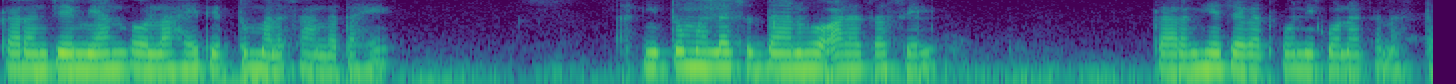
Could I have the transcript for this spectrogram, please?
कारण जे मी अनुभवलं आहे ते तुम्हाला सांगत आहे. आणि तुम्हालासुद्धा अनुभव आलाच असेल. कारण हे जगात कोणी कोणाचं नसतं.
